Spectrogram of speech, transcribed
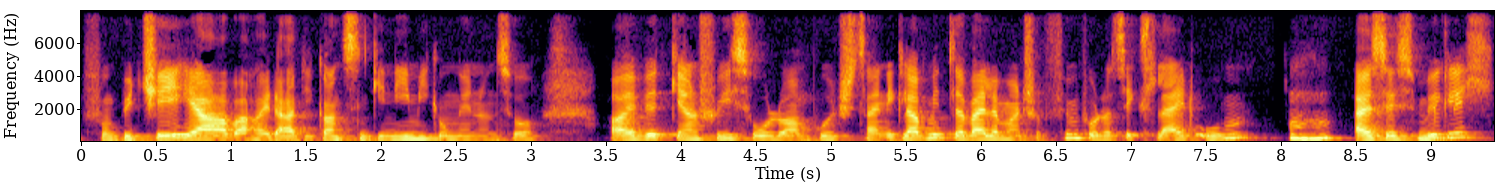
vom Budget her, aber halt auch die ganzen Genehmigungen und so. Aber ich würde gern Free Solo am Bursch sein. Ich glaube, mittlerweile waren schon fünf oder sechs Leute oben. Mhm. Also ist möglich.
